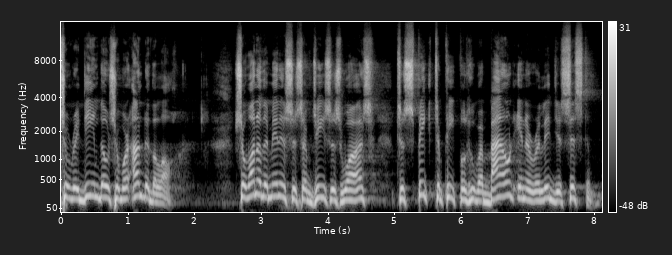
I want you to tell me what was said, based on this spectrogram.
to redeem those who were under the law. So, one of the ministries of Jesus was to speak to people who were bound in a religious system.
